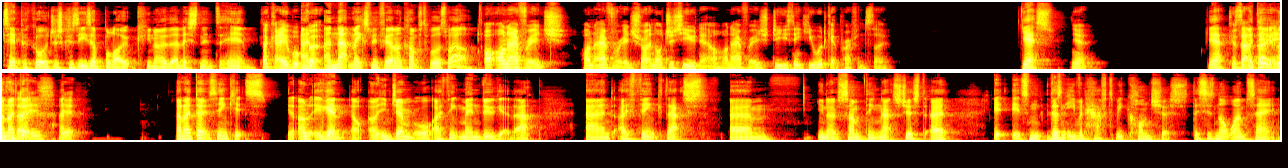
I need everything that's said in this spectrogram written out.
typical, just because he's a bloke, you know, they're listening to him, Okay, well, and but and that makes me feel uncomfortable as well. on average, on average, right? Not just you now. On average, do you think you would get preference though? Yes, Yeah, yeah, because I that, do, is, and I don't. is and- it. and I don't think it's again uh, in general. I think men do get that, and I think that's um, you know something that's just uh, it, it's it doesn't even have to be conscious. This is not what I'm saying.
